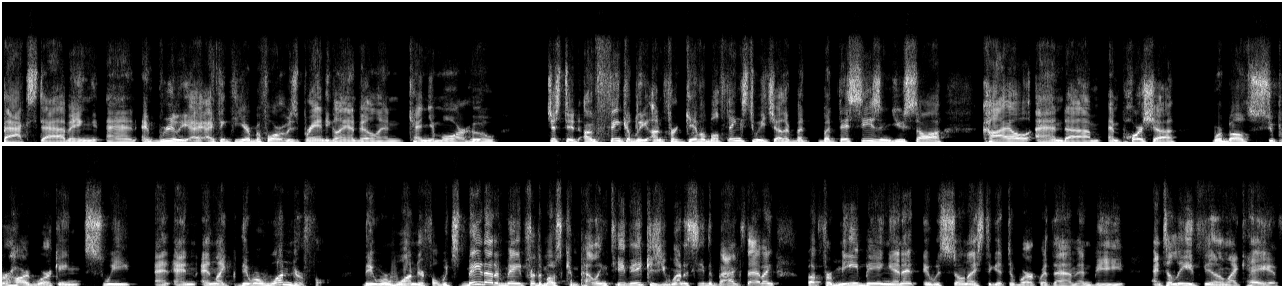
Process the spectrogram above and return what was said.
backstabbing and and really I, I think the year before it was Brandi Glanville and kenya moore who just did unthinkably unforgivable things to each other. But but this season you saw Kyle and um, and Porsha were both super hardworking, sweet, and and and like they were wonderful. They were wonderful, which may not have made for the most compelling TV because you want to see the backstabbing. But for me being in it, it was so nice to get to work with them and be and to leave feeling like, hey, if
